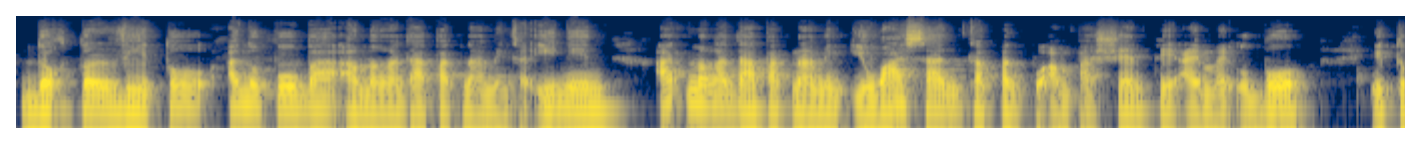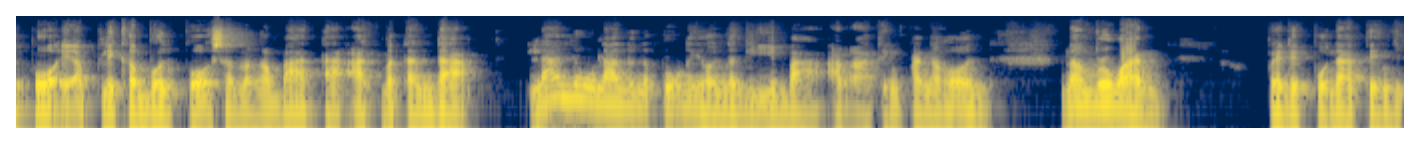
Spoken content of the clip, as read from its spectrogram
Dr. Vito, ano po ba ang mga dapat namin kainin at mga dapat naming iwasan kapag po ang pasyente ay may ubo? Ito po ay applicable po sa mga bata at matanda, lalong-lalo na po ngayon nag-iiba ang ating panahon. Number one, pwede po natin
